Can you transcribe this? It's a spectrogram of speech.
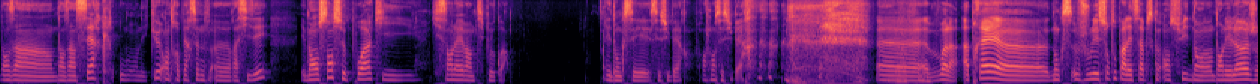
dans un dans un cercle où on n'est que entre personnes euh, racisées, et ben on sent ce poids qui qui s'enlève un petit peu quoi. Et donc c'est super. Franchement, c'est super. Euh, voilà. Après, euh, donc je voulais surtout parler de ça parce qu'ensuite dans, dans les loges,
